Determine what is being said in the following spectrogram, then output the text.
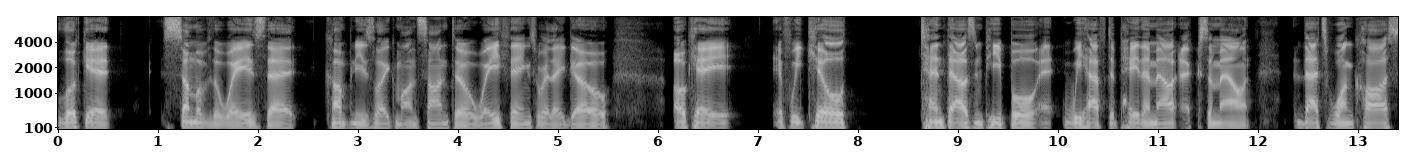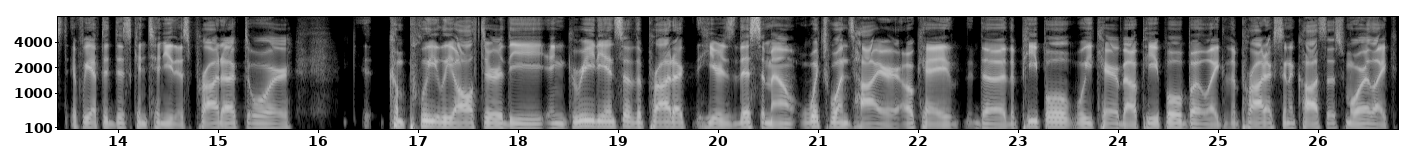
look at some of the ways that companies like Monsanto weigh things where they go okay if we kill 10,000 people eh, we have to pay them out x amount that's one cost if we have to discontinue this product or completely alter the ingredients of the product. Here's this amount. Which one's higher? Okay the the people we care about people but like the product's going to cost us more. Like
